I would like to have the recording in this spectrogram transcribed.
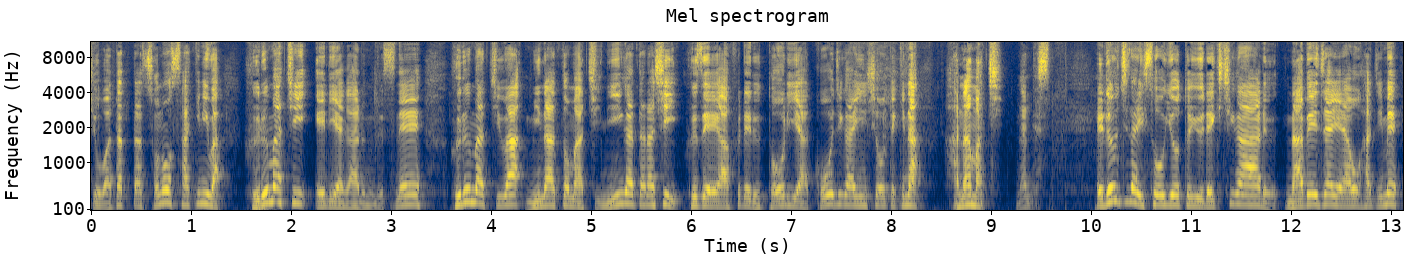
橋を渡ったその先には、古町エリアがあるんですね。古町は港町新潟らしい、風情あふれる通りや工事が印象的な花町なんです。江戸時代創業という歴史がある鍋茶屋をはじめ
